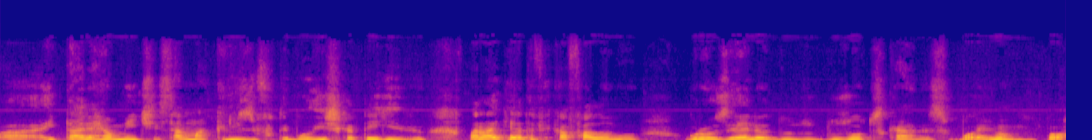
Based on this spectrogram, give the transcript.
a Itália realmente está numa crise futebolística terrível. Mas não adianta ficar falando groselha do, dos outros caras. Pô, pô,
